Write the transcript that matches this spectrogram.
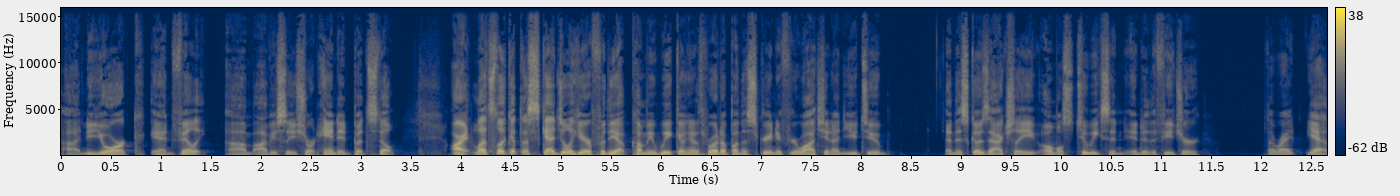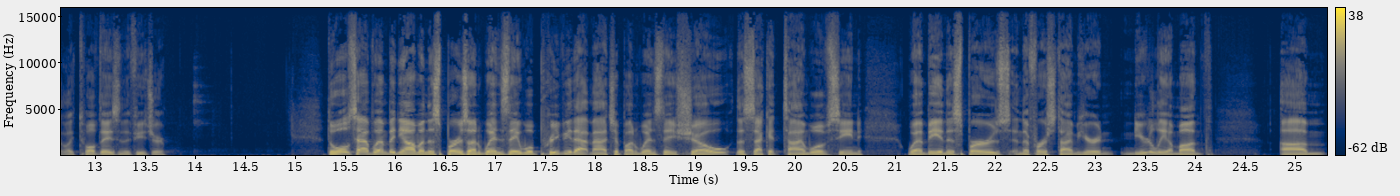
uh, New York and Philly. Um, obviously, shorthanded, but still. All right, let's look at the schedule here for the upcoming week. I'm going to throw it up on the screen if you're watching on YouTube. And this goes actually almost two weeks in, into the future that right? Yeah, like 12 days in the future. The Wolves have Wembanyama and the Spurs on Wednesday. We'll preview that matchup on Wednesday's show. The second time we'll have seen Wemby and the Spurs, and the first time here in nearly a month. Um,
